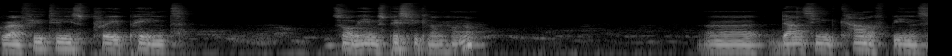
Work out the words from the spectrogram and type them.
graffiti spray paint ይህም specific ነው የሚሆነው። dancing can of beans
